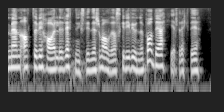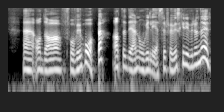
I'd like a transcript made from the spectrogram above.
men at vi har retningslinjer som alle har skrevet under på, det er helt riktig. Eh, og da får vi håpe at det er noe vi leser før vi skriver under.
